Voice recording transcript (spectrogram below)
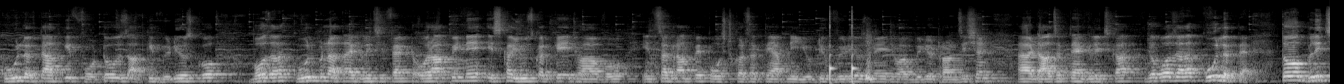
कूल लगता है, आपकी फ़ोटोज़ आपकी वीडियोस को बहुत ज़्यादा कूल बनाता है ग्लिच इफ़ेक्ट और आप इन्हें इसका यूज़ करके जो है वो इंस्टाग्राम पे पोस्ट कर सकते हैं, अपनी यूट्यूब वीडियोज़ में जो है वीडियो ट्रांजिशन डाल सकते हैं ग्लिच का, जो बहुत ज़्यादा कूल लगता है। तो ग्लिच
